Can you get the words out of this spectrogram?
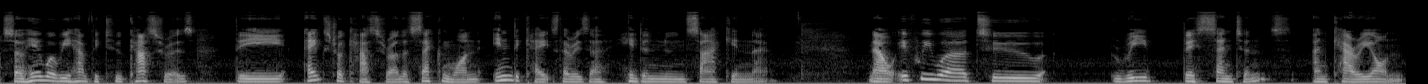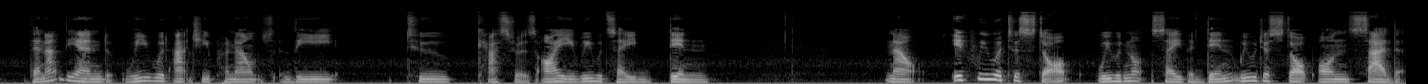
So here where we have the two kasras, the extra kasra, the second one, indicates there is a hidden nun sakin there. Now if we were to read this sentence and carry on, then at the end we would actually pronounce the two kasras, i.e. we would say din. Now, if we were to stop, we would not say the din, we would just stop on sad.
